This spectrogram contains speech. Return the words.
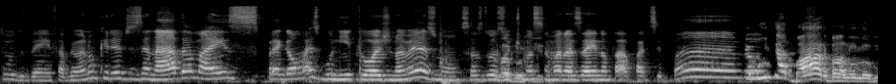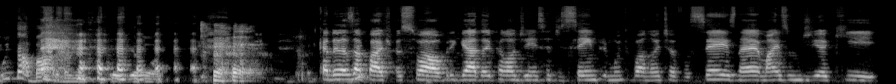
Tudo bem, Fabio. Eu não queria dizer nada, mas pregão mais bonito hoje, não é mesmo? Essas duas é últimas bonito. semanas aí não estava participando. É muita barba, Lulu, muita barba nesse pregão. Cadeiras à parte, pessoal. Obrigada aí pela audiência de sempre. Muito boa noite a vocês, né? Mais um dia que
